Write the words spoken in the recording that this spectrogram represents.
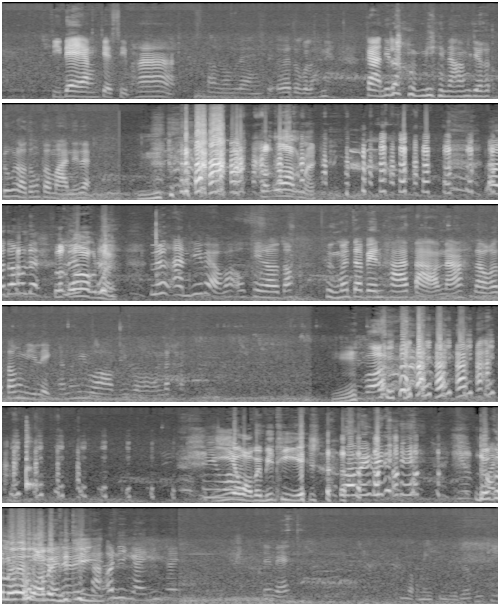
ด สีแดงเจ็ดสิบห้าตามลมแรงสิเออดูแล้วเนี่ย การที่เรามีน้ำเยอะลูกเราต้องประมาณนี้แหละ ลอกลอกๆหน่อยเราต้องเลือกลอกลอกๆหน่อย เลือกอันที่แบบว่าโอเคเราต้องถึงมันจะเป็นพาสามนะ เราก็ต้องมีเหล็กนะต้องมีวอลมีวอลนะคะอืมมีวอลเยี่ยบอกเป็นพิธีวอลเป็นพิธีดูก็รู้ว่าวอลเป็นพิธีเออนี่ไงนี่ไงได้ไหมบอกมีทีด้วยพิธี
